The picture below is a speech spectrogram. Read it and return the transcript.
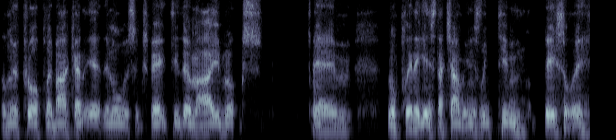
they're now properly back into it. They know what's expected them at Ibrox. Um, no, playing against a Champions League team basically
